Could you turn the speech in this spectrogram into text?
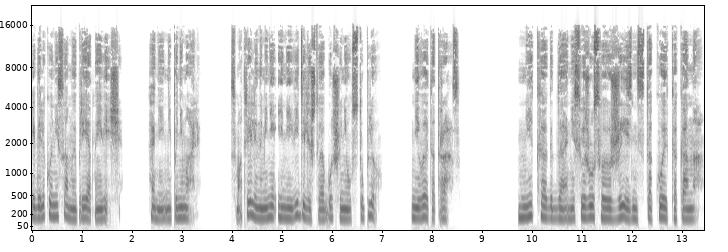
И далеко не самые приятные вещи. Они не понимали. Смотрели на меня и не видели, что я больше не уступлю. Не в этот раз. Никогда не свяжу свою жизнь с такой, как она.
